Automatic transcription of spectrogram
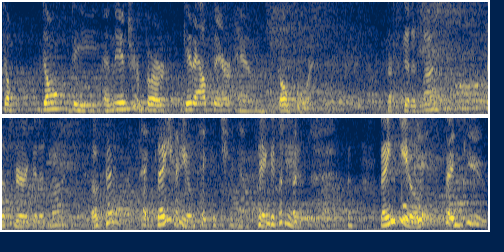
Don't, don't be an introvert. Get out there and go for it. That's good advice. That's very good advice. Okay. Take Thank you. Take a chance. Take a chance. Thank you. Okay, thank you.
